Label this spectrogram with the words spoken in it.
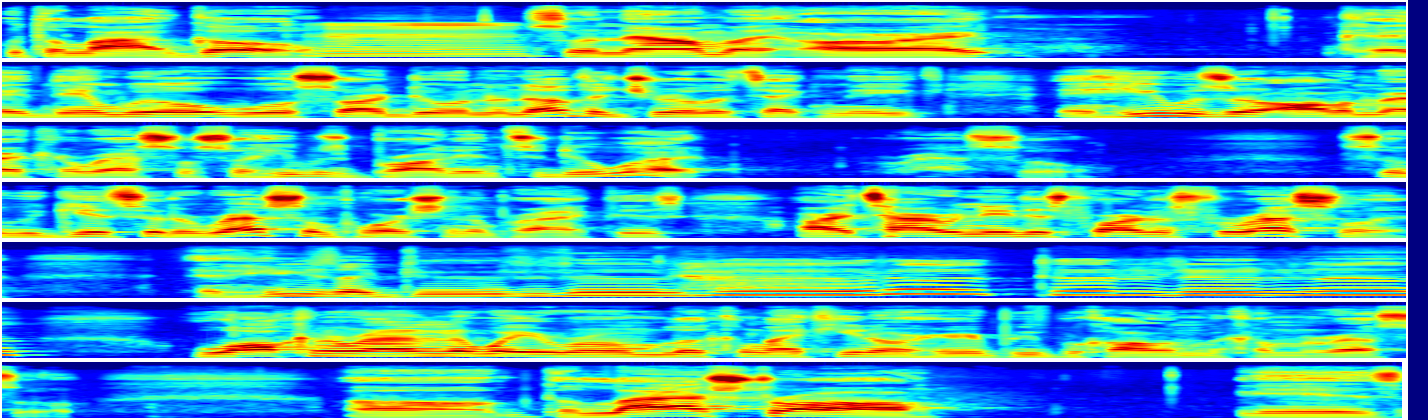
with the live go. So now I'm like, all right, Okay, then we'll we'll start doing another driller technique. And he was an All-American wrestler, so he was brought in to do what? Wrestle. So we get to the wrestling portion of practice. All right, Tyron need his partners for wrestling. And he's like do do do do do do do do do walking around in the weight room looking like he don't hear people calling him to come and wrestle. Um, the last straw is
